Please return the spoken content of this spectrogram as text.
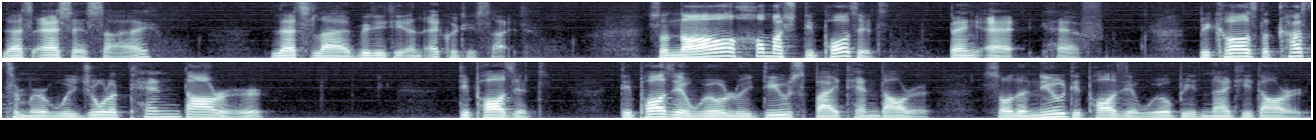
That's asset side. That's liability and equity side. So now how much deposit bank A have? Because the customer withdraw $10 deposit, deposit will reduce by $10. So the new deposit will be $90.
